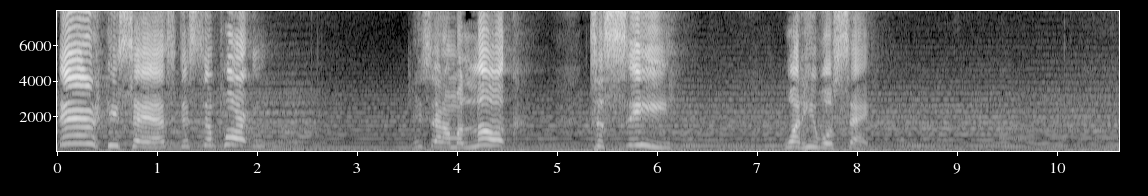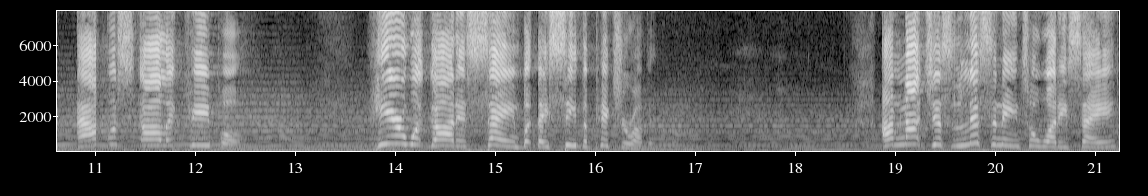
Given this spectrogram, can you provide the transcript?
Then he says, This is important. He said, I'm going to look to see what he will say. Apostolic people hear what God is saying, but they see the picture of it. I'm not just listening to what he's saying,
